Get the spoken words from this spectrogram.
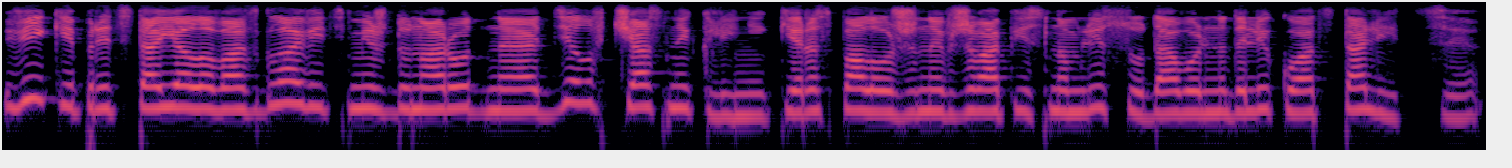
Вике предстояло возглавить международный отдел в частной клинике, расположенной в живописном лесу довольно далеко от столицы.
